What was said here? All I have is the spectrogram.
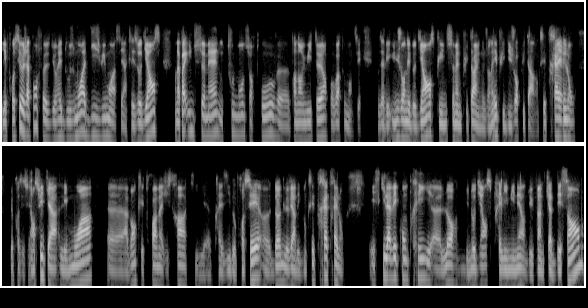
les procès au Japon peuvent durer 12 mois, 18 mois. C'est-à-dire que les audiences, on n'a pas une semaine où tout le monde se retrouve euh, pendant 8 heures pour voir tout le monde. Vous avez une journée d'audience, puis une semaine plus tard, une autre journée, puis 10 jours plus tard. Donc c'est très long le processus. ensuite, il y a les mois euh, avant que les trois magistrats qui président au procès donnent le verdict. Donc c'est très très long. Et ce qu'il avait compris lors d'une audience préliminaire du 24 décembre,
